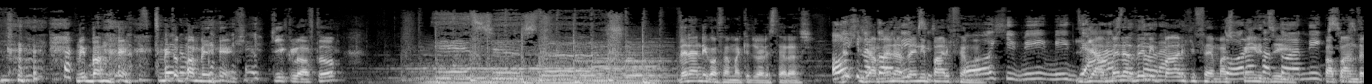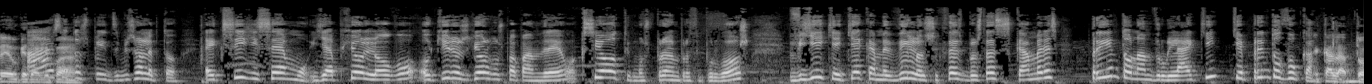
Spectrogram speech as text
μην πάμε, μην το είναι πάμε μεγάλο. κύκλο αυτό. Δεν ανοίγω θέμα κέντρο αριστεράς. Όχι, Για να το μένα ανοίξεις. δεν υπάρχει θέμα. Όχι, μη, μη Για άστο μένα δεν τώρα. υπάρχει θέμα. Τώρα Σπίρτζη, θα το ανοίξεις. Παπανδρέου κτλ. Άσε το σπίτζι, μισό λεπτό. Εξήγησέ μου για ποιο λόγο ο κύριος Γιώργος Παπανδρέου, αξιότιμος πρώην πρωθυπουργός, βγήκε και έκανε δήλωση χθες μπροστά στις κάμερες πριν τον Ανδρουλάκη και πριν τον Δούκα. Ε, καλά, το-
